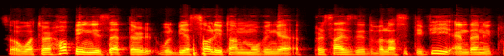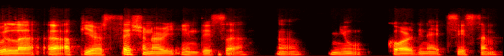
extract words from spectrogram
So what we're hoping is that there will be a soliton moving at precisely the velocity v, and then it will uh, uh appear stationary in this uh, uh, new coordinate system.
